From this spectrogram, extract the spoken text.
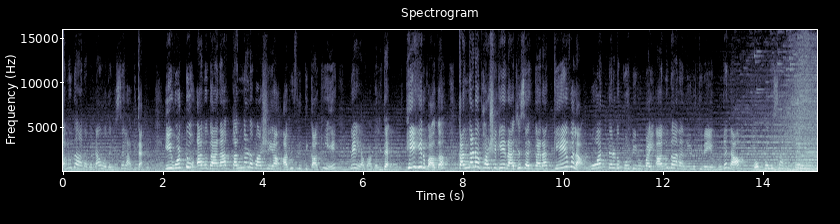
ಅನುದಾನವನ್ನ ಒದಗಿಸಲಾಗಿದೆ. ಈ ಒಟ್ಟು ಅನುದಾನ ಕನ್ನಡ ಭಾಷೆಯ ಅಭಿವೃದ್ಧಿಗಾಗಿಯೇ ವ್ಯಯವಾಗಲಿದೆ. ಹೀಗಿರುವಾಗ ಕನ್ನಡ ಭಾಷೆಗೆ ರಾಜ್ಯ ಸರ್ಕಾರ ಕೇವಲ ಮೂವತ್ತೆರಡು ಕೋಟಿ ರೂಪಾಯಿ ಅನುದಾನ ನೀಡುತ್ತಿದೆ ಎಂಬುದನ್ನ ಒಪ್ಪಲು ಸಾಧ್ಯ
